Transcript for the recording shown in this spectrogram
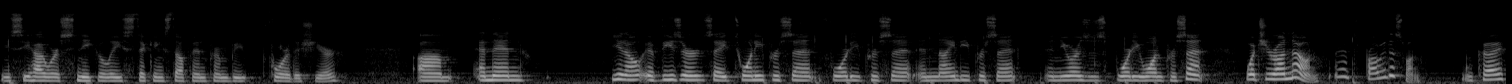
You see how we're sneakily sticking stuff in from before this year. Um, and then, you know, if these are, say, 20%, 40%, and 90%, and yours is 41%, what's your unknown? It's probably this one. Okay,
